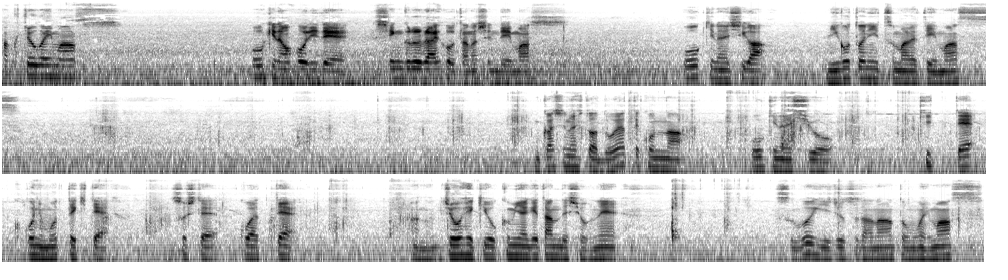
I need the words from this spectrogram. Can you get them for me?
白鳥がいます。大きなお堀でシングルライフを楽しんでいます。大きな石が見事に積まれています。昔の人はどうやってこんな大きな石を切ってここに持ってきてそしてこうやってあの城壁を組み上げたんでしょうね。すごい技術だなと思います。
